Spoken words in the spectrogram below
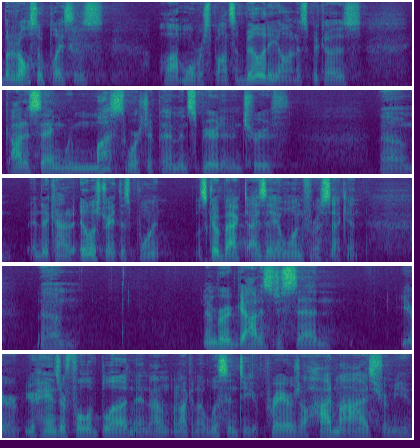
But it also places a lot more responsibility on us because God is saying we must worship Him in spirit and in truth. Um, and to kind of illustrate this point, let's go back to Isaiah 1 for a second. Um, remember, God has just said, your, your hands are full of blood, and I'm not going to listen to your prayers. I'll hide my eyes from you.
